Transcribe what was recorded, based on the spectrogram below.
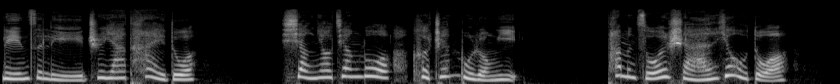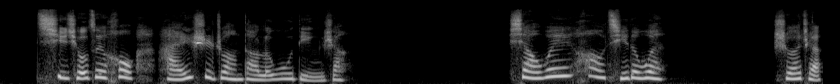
林子里枝桠太多，想要降落可真不容易。他们左闪右躲，气球最后还是撞到了屋顶上。小薇好奇的问：“说着，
